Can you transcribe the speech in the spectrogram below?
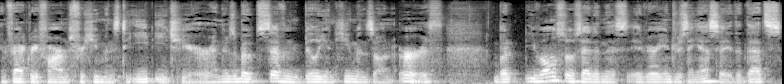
in factory farms for humans to eat each year, and there's about 7 billion humans on Earth. But you've also said in this very interesting essay that that's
